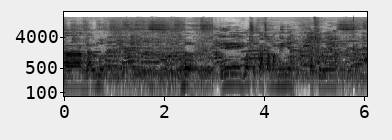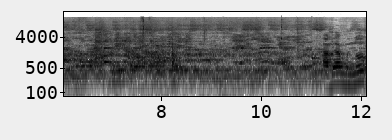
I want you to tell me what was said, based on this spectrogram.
eh, nggak lembut. Tebel. Ini gue suka sama mie-nya. Teksturnya enak. ada menu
